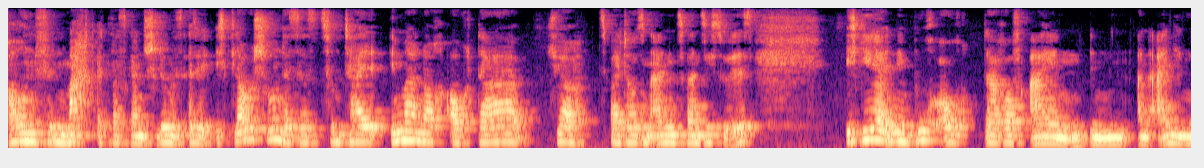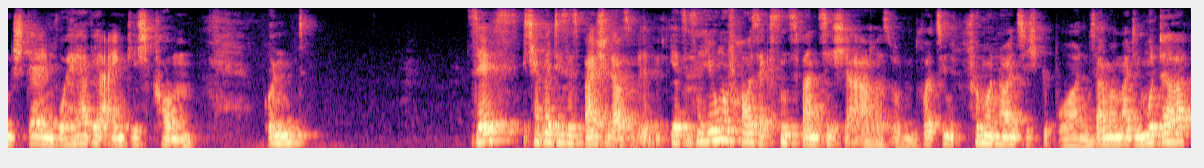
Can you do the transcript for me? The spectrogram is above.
Frauen finden Macht etwas ganz Schlimmes. Also ich glaube schon, dass das zum Teil immer noch auch da, ja, 2021 so ist ich gehe ja in dem Buch auch darauf ein, in, an einigen Stellen, woher wir eigentlich kommen. Und selbst, ich habe ja dieses Beispiel aus, jetzt ist eine junge Frau 26 Jahre, so, wurde sie 95 geboren. Sagen wir mal, die Mutter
